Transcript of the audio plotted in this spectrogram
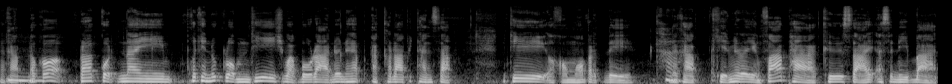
นะครับ แล้วก็ปรากฏในพจนานุกรมที่ฉบับโบราณด้วยนะครับ อักขราพิธันศัพท์ที่ของหมอปรัชเดย์ค่ะนะครับ เขียนไว้เลยอย่างฟ้าผ่าคือสายอัศนีบาท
